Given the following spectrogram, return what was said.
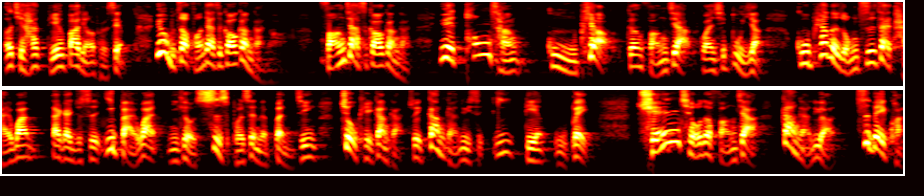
而且还跌八点二 percent。因为我们知道房价是高杠杆的，房价是高杠杆。因为通常股票跟房价关系不一样，股票的融资在台湾大概就是一百万，你可以有四十 percent 的本金就可以杠杆，所以杠杆率是一点五倍。全球的房价杠杆率啊，自备款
